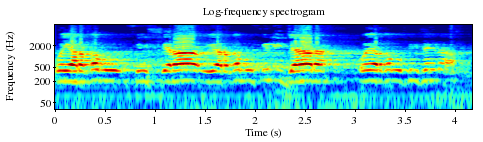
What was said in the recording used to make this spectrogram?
ويرغب في الشراء ويرغب في الإجارة ويرغب في شيء آخر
